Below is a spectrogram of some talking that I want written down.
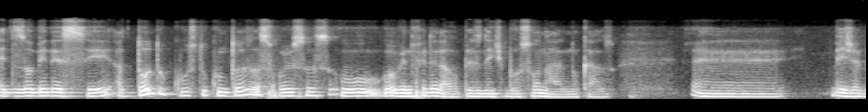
é desobedecer a todo custo, com todas as forças, o governo federal, o presidente Bolsonaro, no caso. É... Veja,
